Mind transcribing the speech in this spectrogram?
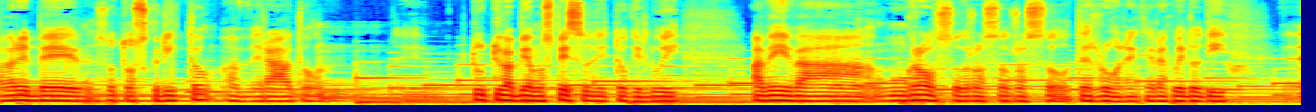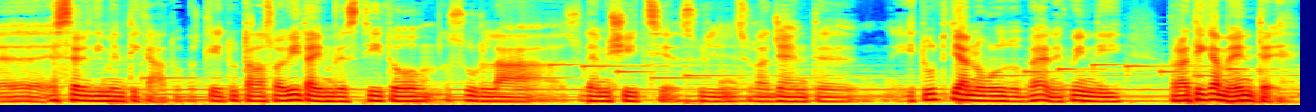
avrebbe sottoscritto, avverato. Tutti lo abbiamo spesso detto che lui aveva un grosso, grosso, grosso terrore, che era quello di eh, essere dimenticato, perché tutta la sua vita ha investito sulla, sulle amicizie, sugli, sulla gente e tutti ti hanno voluto bene, quindi praticamente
